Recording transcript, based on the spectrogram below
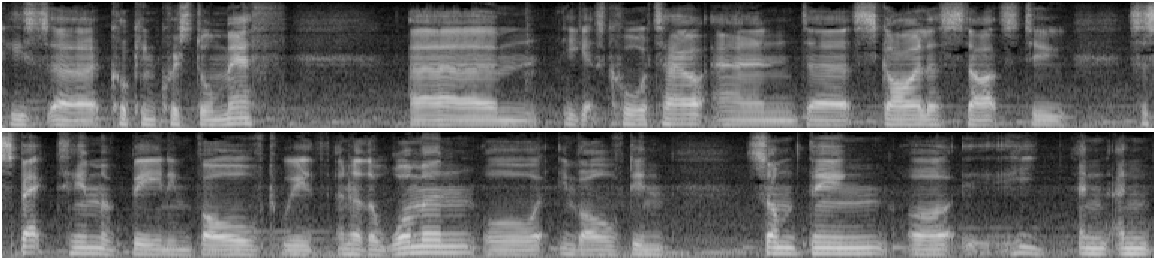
he's uh, cooking crystal meth, um, he gets caught out, and uh, Skyler starts to suspect him of being involved with another woman or involved in something or he and and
